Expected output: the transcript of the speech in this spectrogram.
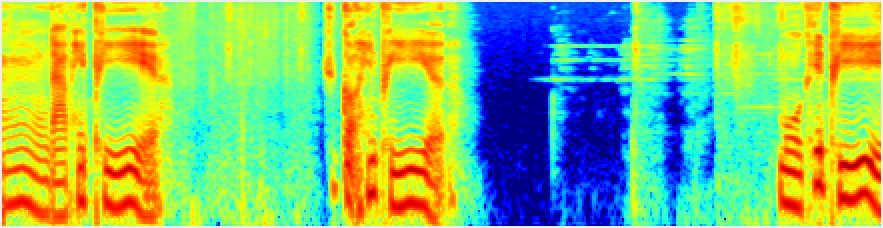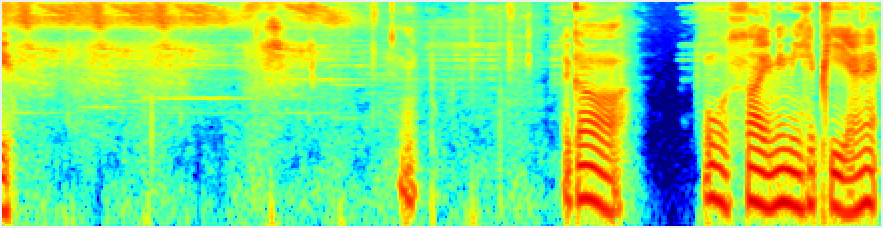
อืม ดาบ HP ชุดเกาะ HP อะหมวก HP แล้วก็ โอ้สร้อยไม่มี HP นะเนี่ย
